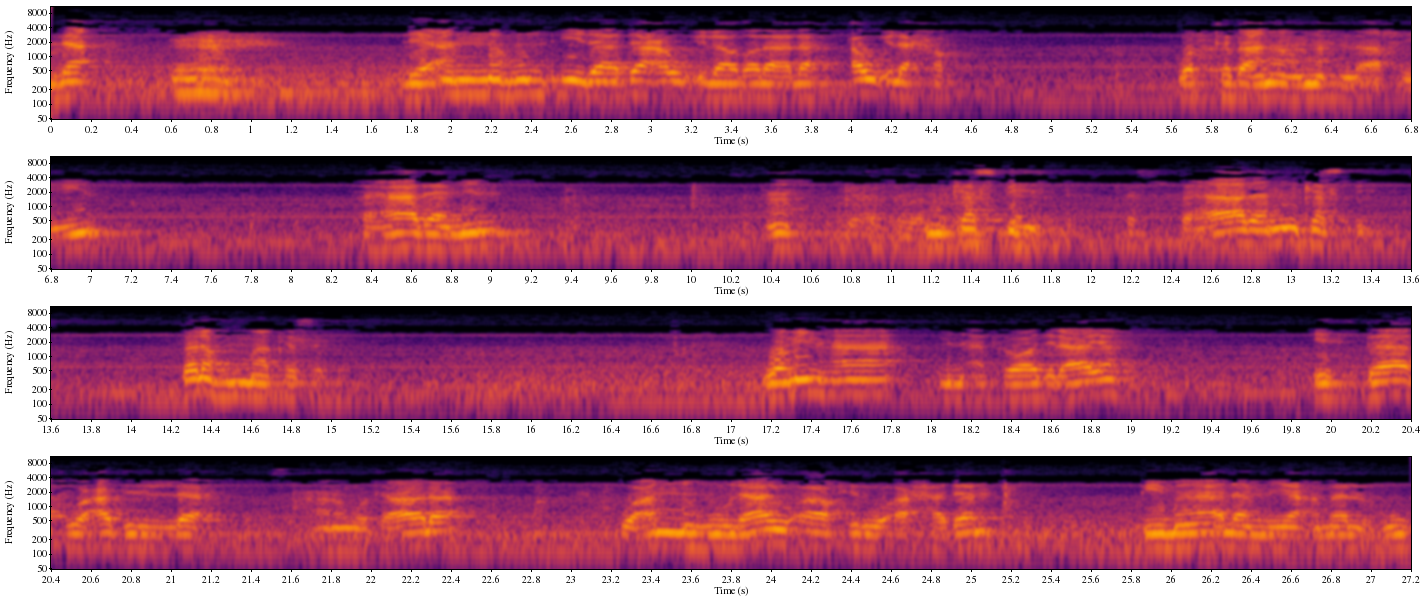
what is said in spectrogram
لا. لأنهم إذا دعوا إلى ضلالة أو إلى حق واتبعناهم نحن الآخرين فهذا من من كسبهم فهذا من كسبهم فلهم ما كسبوا ومنها من فوائد الآية إثبات عدل الله سبحانه وتعالى وأنه لا يؤاخذ أحدا بما لم يعمله.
